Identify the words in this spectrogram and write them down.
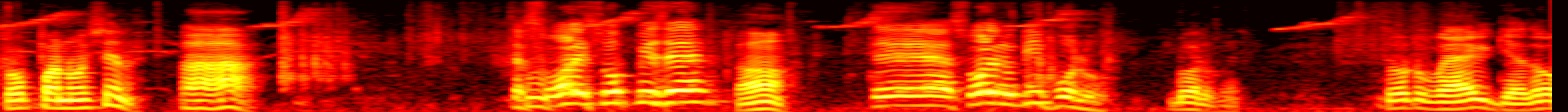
સોંપવાનું છે ને? હા હા. સોળી સોંપી છે. હા. તે સોળીનું બી ફોલું બરોબર. છોટુભાઈ આવી ગયા તો?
